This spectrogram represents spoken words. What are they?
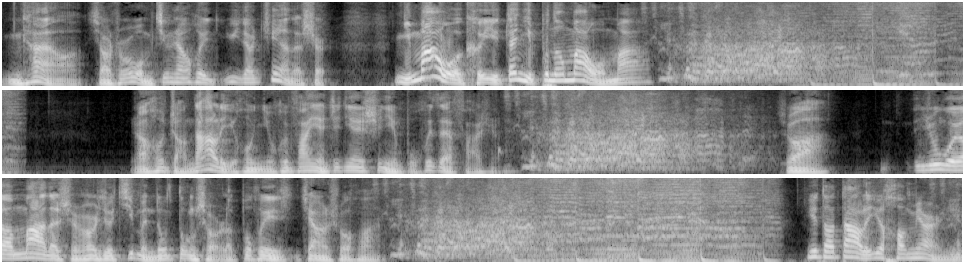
你看啊，小时候我们经常会遇到这样的事儿，你骂我可以，但你不能骂我妈。然后长大了以后，你会发现这件事情不会再发生，是吧？如果要骂的时候，就基本都动手了，不会这样说话。越到大了越好面儿，你。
